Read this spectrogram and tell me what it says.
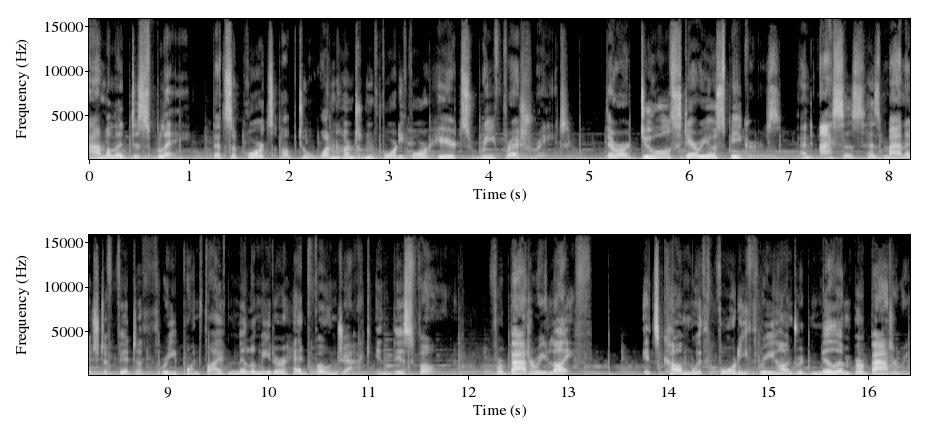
AMOLED display that supports up to 144Hz refresh rate. There are dual stereo speakers, and Asus has managed to fit a 3.5mm headphone jack in this phone. For battery life, it's come with 4300 mAh battery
